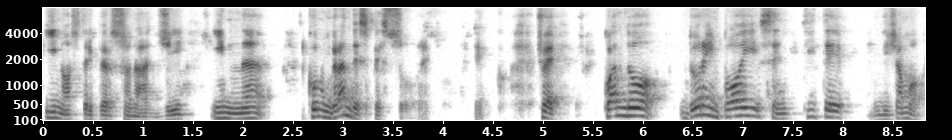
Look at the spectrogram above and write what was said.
i nostri personaggi in, con un grande spessore. Ecco. Cioè, quando d'ora in poi sentite, diciamo,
